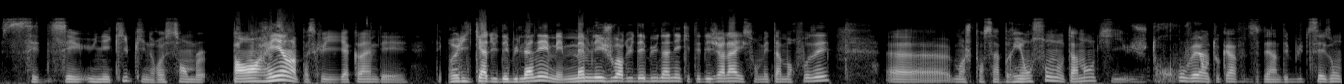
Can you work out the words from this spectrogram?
c'est une équipe qui ne ressemble pas en rien, parce qu'il y a quand même des, des reliquats du début de l'année, mais même les joueurs du début d'année qui étaient déjà là, ils sont métamorphosés. Euh, moi, je pense à Briançon notamment, qui je trouvais en tout cas c'était un début de saison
